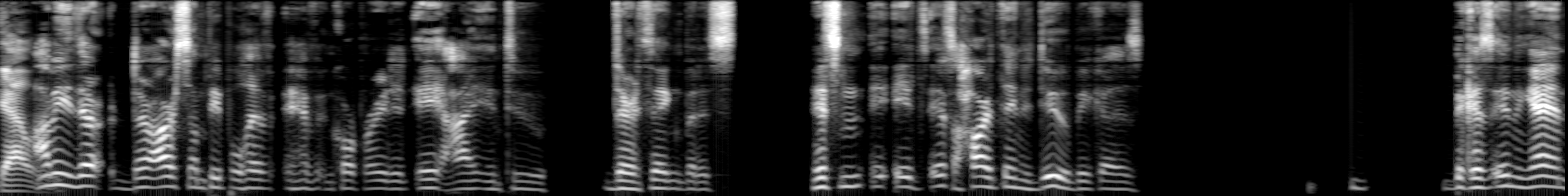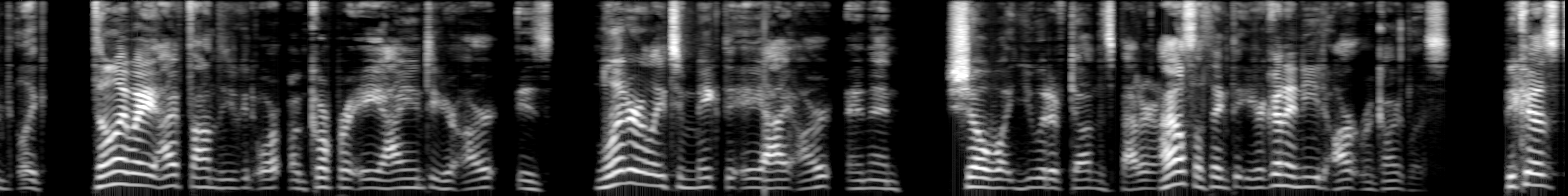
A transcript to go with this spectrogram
gallery? I mean, there there are some people have have incorporated AI into their thing, but it's it's it's it's a hard thing to do because because in the end, like the only way I found that you could or- incorporate AI into your art is literally to make the AI art and then show what you would have done that's better. I also think that you're going to need art regardless because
